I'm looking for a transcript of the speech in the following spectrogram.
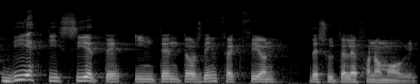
17 intentos de infección de su teléfono móvil.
